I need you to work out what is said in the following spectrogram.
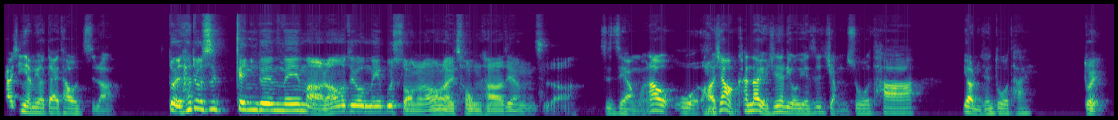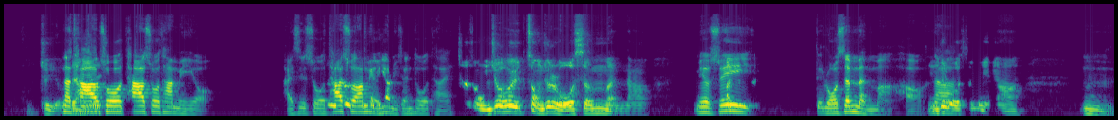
他现在没有戴套子啦。对，他就是 game 一堆妹嘛，然后最后妹不爽，然后来冲他这样子啊，是这样吗？那我好像有看到有些留言是讲说他要女生堕胎，对，就有。那他说他说他没有。还是说，他说他没有要女生堕胎，这种就会，这种就是罗生门啊，没有，所以罗生门嘛，好，那罗生门啊，嗯，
